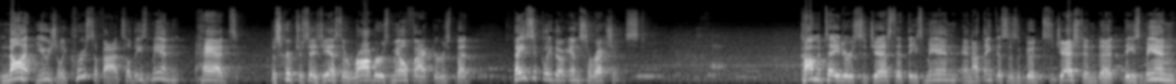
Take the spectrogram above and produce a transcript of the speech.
not usually crucified. So these men had the scripture says, yes, they're robbers, malefactors, but basically they're insurrectionists. Commentators suggest that these men, and I think this is a good suggestion, that these men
